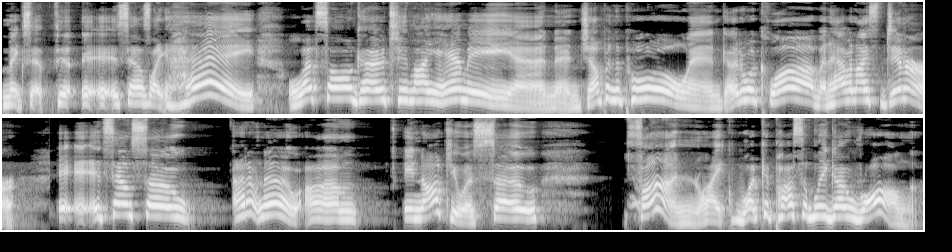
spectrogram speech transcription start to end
makes it feel, it sounds like, hey, let's all go to Miami and, and jump in the pool and go to a club and have a nice dinner. It, it sounds so, I don't know, um, innocuous, so fun. Like, what could possibly go wrong?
